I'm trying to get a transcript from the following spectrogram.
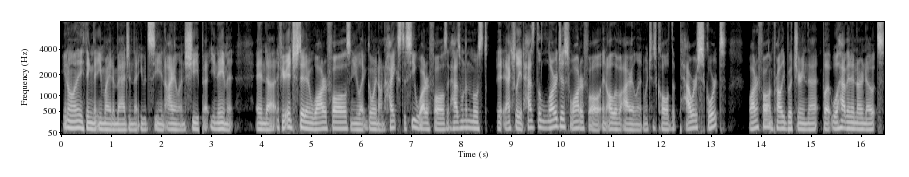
you know anything that you might imagine that you would see in Ireland, sheep, you name it. And uh, if you're interested in waterfalls and you like going on hikes to see waterfalls, it has one of the most. It, actually, it has the largest waterfall in all of Ireland, which is called the Powerscourt waterfall. I'm probably butchering that, but we'll have it in our notes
